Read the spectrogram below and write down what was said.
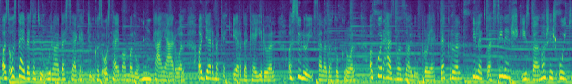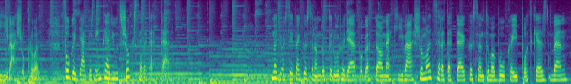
Az osztályvezető úrral beszélgettünk az osztályban való munkájáról, a gyermekek érdekeiről, a szülői feladatokról, a kórházban zajló projektekről, illetve a színes, izgalmas és új kihívásokról. Fogadják az interjút sok szeretettel! Nagyon szépen köszönöm, doktor úr, hogy elfogadta a meghívásomat. Szeretettel köszöntöm a Bókai Podcastben.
